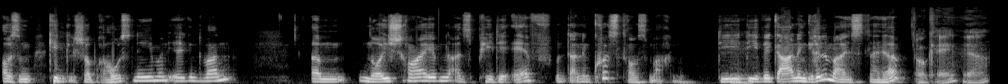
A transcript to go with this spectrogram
aus dem Kindle Shop rausnehmen irgendwann, ähm, neu schreiben als PDF und dann einen Kurs draus machen. Die, die veganen Grillmeister, ja. Okay, ja.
